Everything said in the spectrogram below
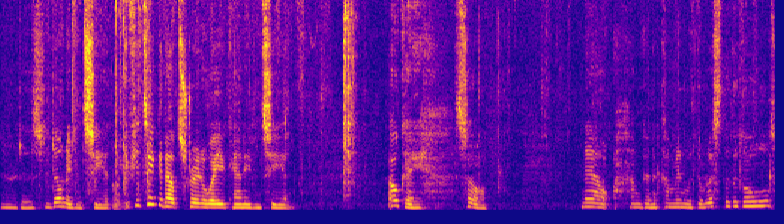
There it is. You don't even see it. If you take it out straight away, you can't even see it. Okay, so now I'm going to come in with the rest of the gold.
